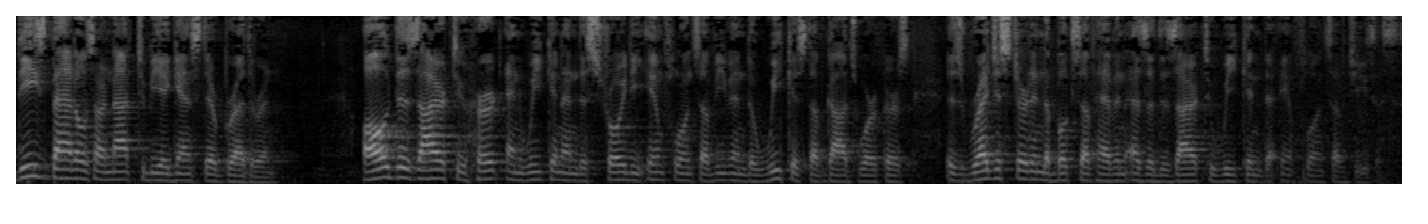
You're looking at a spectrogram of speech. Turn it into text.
these battles are not to be against their brethren. All desire to hurt and weaken and destroy the influence of even the weakest of God's workers is registered in the books of heaven as a desire to weaken the influence of Jesus.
